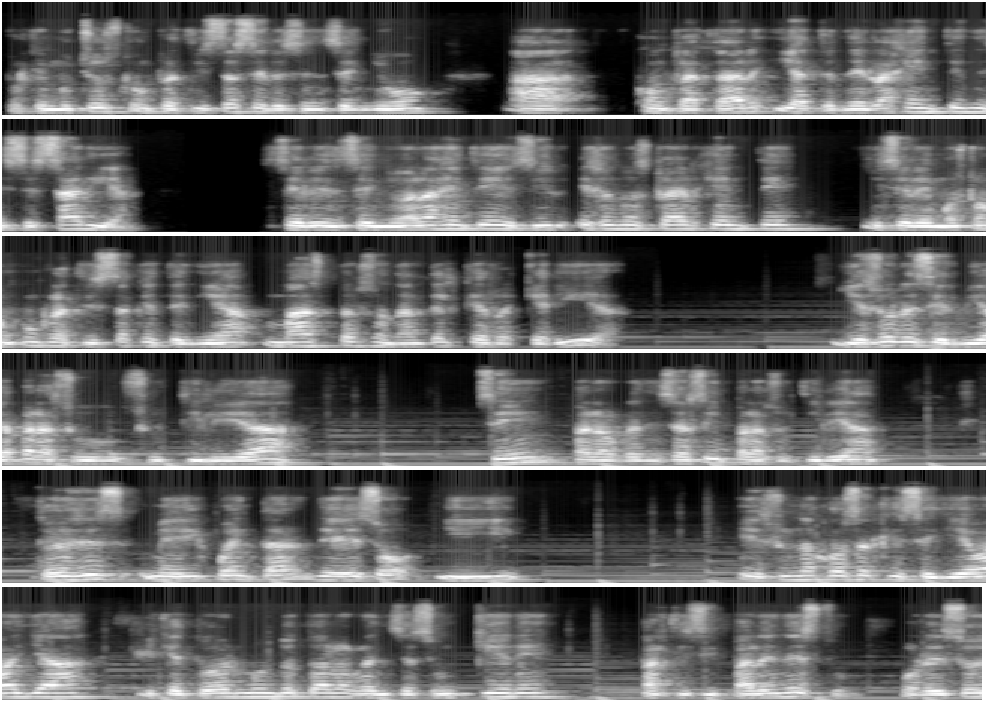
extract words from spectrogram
porque muchos contratistas se les enseñó a contratar y a tener la gente necesaria. Se le enseñó a la gente a decir, eso no es traer gente, y se le mostró a un contratista que tenía más personal del que requería. Y eso le servía para su, utilidad, ¿sí? Para organizarse y para su utilidad. Entonces me di cuenta de eso y es una cosa que se lleva ya y que todo el mundo, toda la organización quiere participar en esto. Por eso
